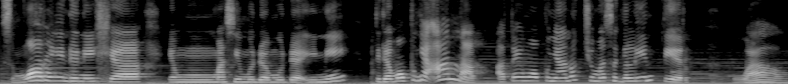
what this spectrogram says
semua orang Indonesia yang masih muda-muda ini tidak mau punya anak atau yang mau punya anak cuma segelintir wow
